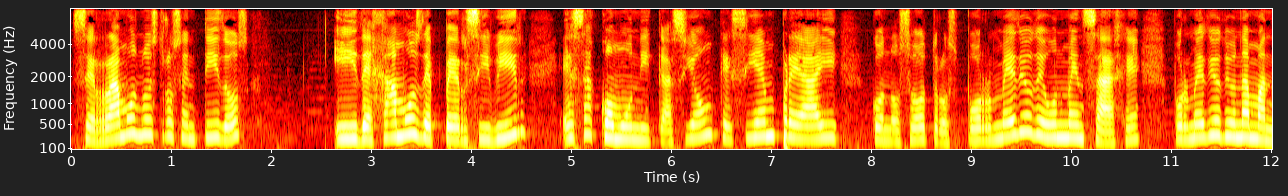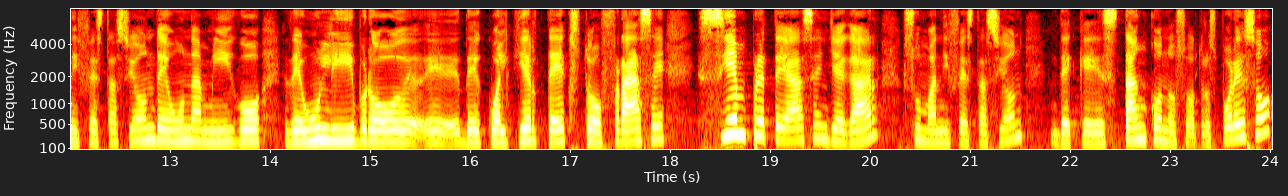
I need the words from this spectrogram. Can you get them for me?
cerramos nuestros sentidos y dejamos de percibir esa comunicación que siempre hay con nosotros por medio de un mensaje, por medio de una manifestación de un amigo, de un libro, de, cualquier texto o frase, siempre te hacen llegar su manifestación de que están con nosotros. Por eso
